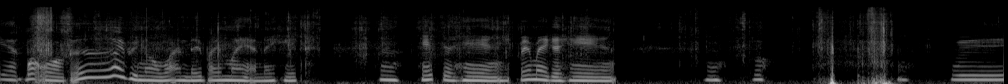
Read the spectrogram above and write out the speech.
แยกบ่ออกเด้อพี่น้องว่าอันใดใบไม้อันใดเฮ็ด เฮ็ดก็แหงใบไม้ก็แหงอืมว้ย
